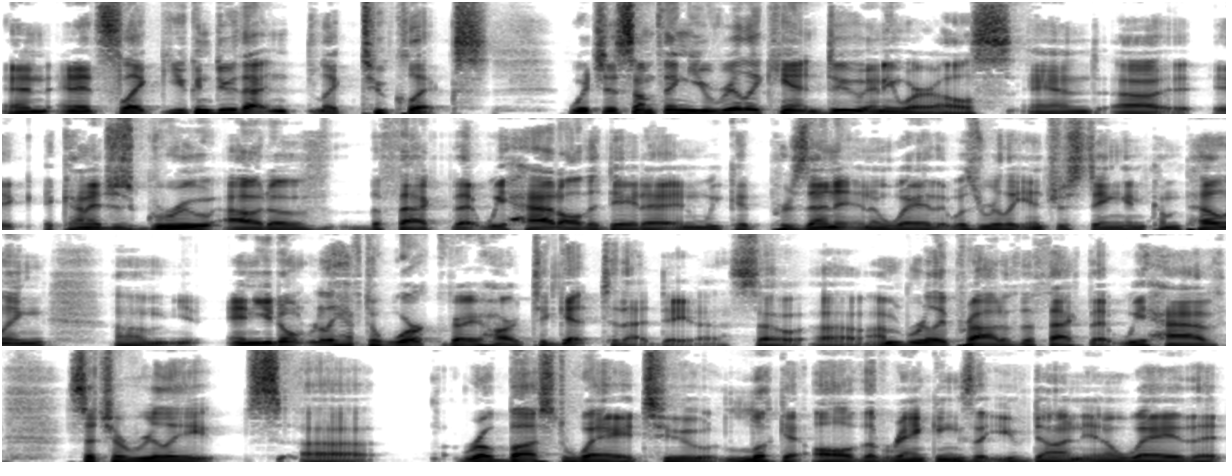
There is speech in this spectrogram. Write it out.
And, and it's like you can do that in like two clicks, which is something you really can't do anywhere else. And uh, it, it, kind of just grew out of the fact that we had all the data and we could present it in a way that was really interesting and compelling. Um, and you don't really have to work very hard to get to that data. So uh, I'm really proud of the fact that we have such a really uh, robust way to look at all the rankings that you've done in a way that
